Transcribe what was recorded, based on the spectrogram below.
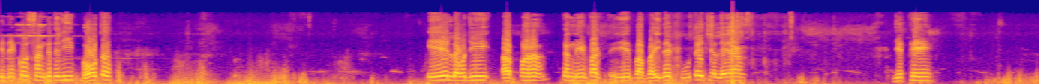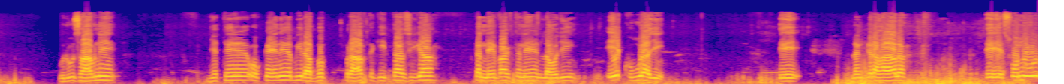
ਇਹ ਦੇਖੋ ਸੰਗਤ ਜੀ ਬਹੁਤ। ਇਹ ਲਓ ਜੀ, ਆਪਾਂ ਧੰਨੇ ਭਗਤ ਇਹ ਬਾਬਾ ਜੀ ਦੇ ਖੂਹ ਤੇ ਚੱਲੇ ਆ। ਜਿੱਥੇ ਗੁਰੂ ਸਾਹਿਬ ਨੇ ਜਿੱਥੇ ਉਹ ਕਹਿੰਦੇ ਆ ਵੀ ਰੱਬ ਪ੍ਰਾਪਤ ਕੀਤਾ ਸੀਗਾ, ਧੰਨੇ ਭਗਤ ਨੇ, ਲਓ ਜੀ, ਇਹ ਖੂਹ ਆ ਜੀ। ਤੇ ਲੰਗਰ ਹਾਲ ਤੇ ਸੋਨੂੰ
